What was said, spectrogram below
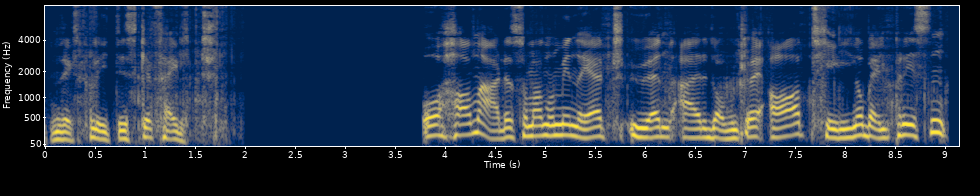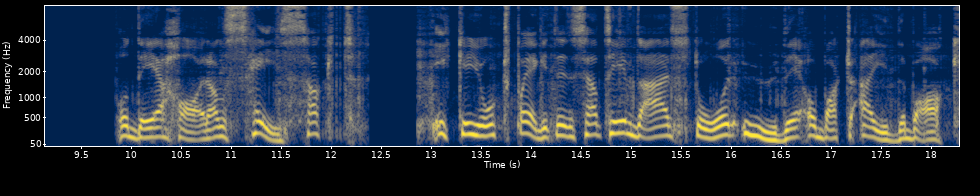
utenrikspolitiske felt. Og han er det som har nominert UNRWA til nobelprisen. Og det har han selvsagt ikke gjort på eget initiativ. Der står UD og Barth Eide bak.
